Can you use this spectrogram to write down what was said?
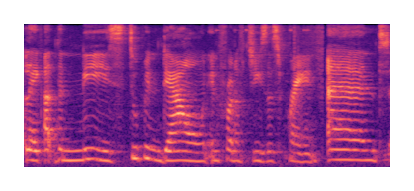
like at the knees stooping down in front of Jesus praying. And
